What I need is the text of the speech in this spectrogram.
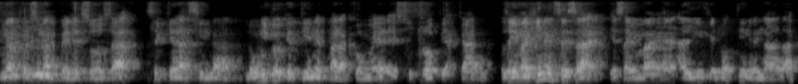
Una persona perezosa se queda sin nada. Lo único que tiene para comer es su propia carne. O sea, imagínense esa, esa imagen, alguien que no tiene nada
